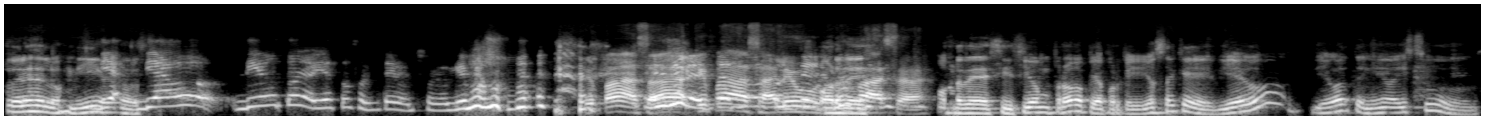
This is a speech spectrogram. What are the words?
Tú eres de los míos. Diego, Diego todavía está soltero, cholo. ¿Qué pasa? ¿Qué pasa? ¿Qué pasa, uno? Por ¿Qué des- pasa? Por decisión propia, porque yo sé que Diego, Diego ha tenido ahí sus...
